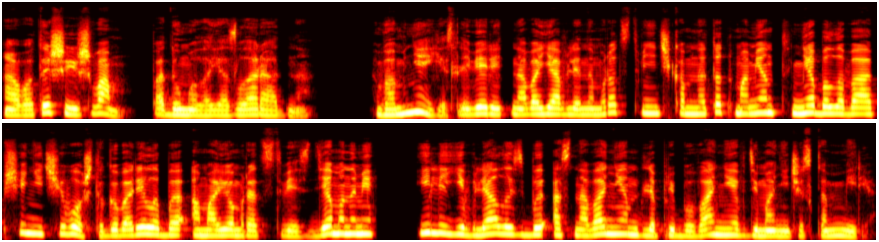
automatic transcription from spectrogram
«А вот и шиш вам», — подумала я злорадно. Во мне, если верить новоявленным родственничкам, на тот момент не было вообще ничего, что говорило бы о моем родстве с демонами или являлось бы основанием для пребывания в демоническом мире.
